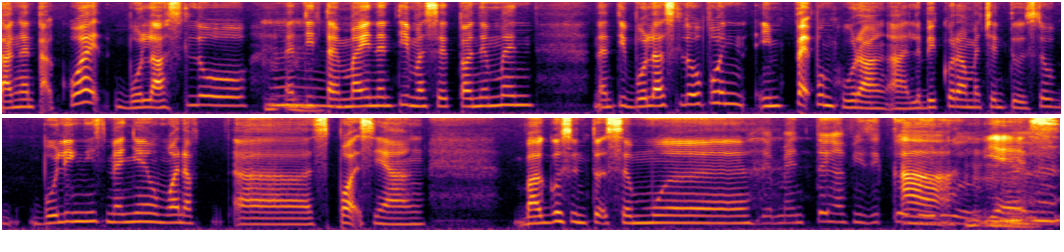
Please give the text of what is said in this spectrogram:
tangan tak kuat bola slow mm. nanti time main nanti masa tournament nanti bola slow pun impact pun kurang ah uh, lebih kurang macam tu so bowling ni sebenarnya one of uh, sports yang bagus untuk semua Dia mental dengan fizikal ah dua-dua yes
